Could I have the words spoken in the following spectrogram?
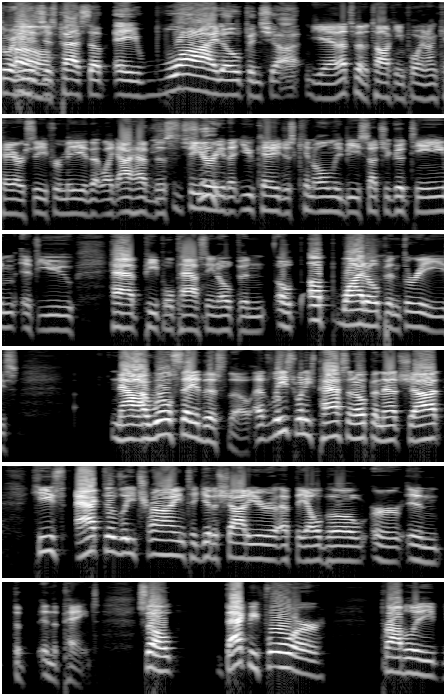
to where he has Oh. just passed up a wide open shot. Yeah, that's been a talking point on KRC for me. That like I have this theory that UK just can only be such a good team if you have people passing open, op- up wide open threes. Now I will say this though, at least when he's passing open that shot, he's actively trying to get a shot either at the elbow or in the in the paint. So back before probably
